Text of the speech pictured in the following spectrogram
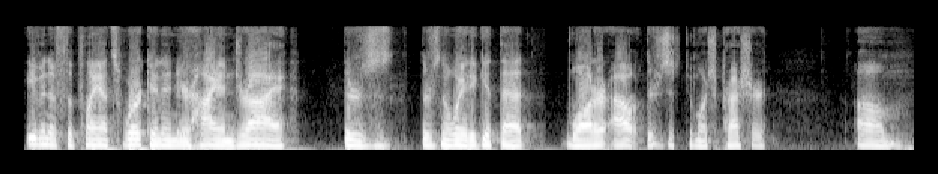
even if the plant's working and you're high and dry, there's there's no way to get that water out. There's just too much pressure. Um,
